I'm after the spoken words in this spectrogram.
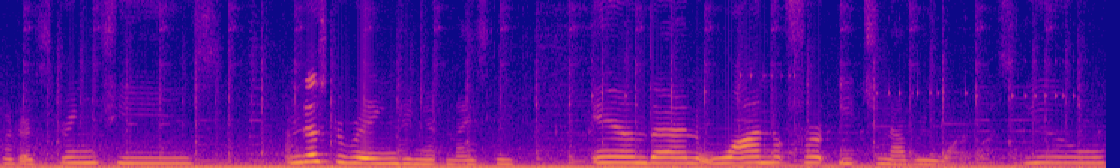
Put our string cheese. I'm just arranging it nicely. And then one for each and every one of us. You.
